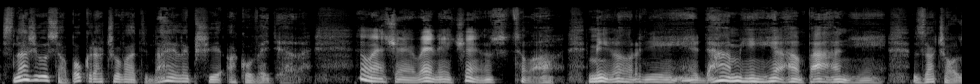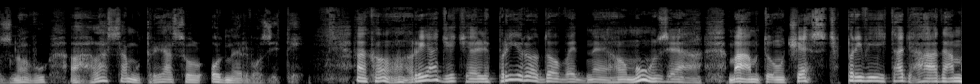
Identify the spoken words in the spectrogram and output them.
Snažil sa pokračovať najlepšie, ako vedel. Vaše veličenstvo, milordi, dámy a páni, začal znovu a hlas sa mu triasol od nervozity. Ako riaditeľ prírodovedného múzea mám tu čest privítať, hádam,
